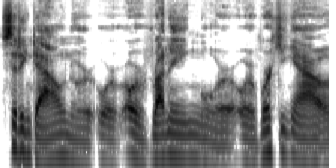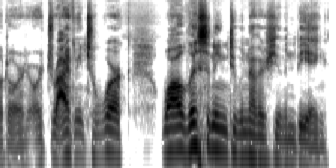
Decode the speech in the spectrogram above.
sitting down or or, or running or or working out or or driving to work while listening to another human being.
